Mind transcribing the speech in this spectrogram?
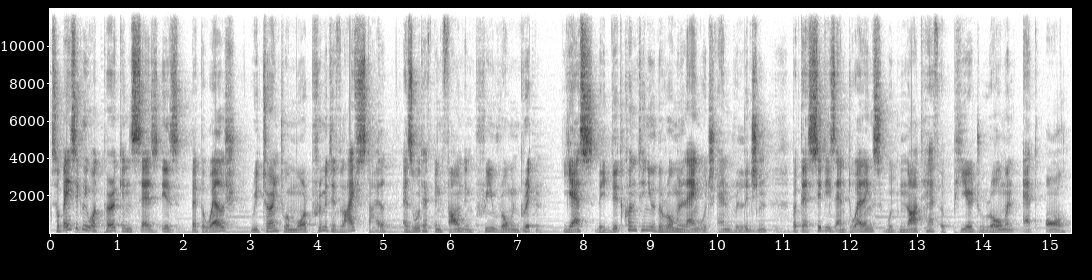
So basically what Perkins says is that the Welsh returned to a more primitive lifestyle as would have been found in pre-Roman Britain. Yes, they did continue the Roman language and religion, but their cities and dwellings would not have appeared Roman at all,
